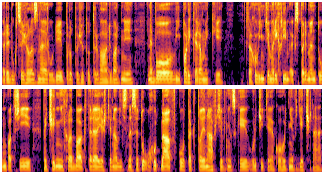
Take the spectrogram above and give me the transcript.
redukce železné rudy, protože to trvá dva dny, nebo výpaly keramiky. K takovým těm rychlým experimentům patří pečení chleba, které ještě navíc nese tu ochutnávku, tak to je návštěvnicky určitě jako hodně vděčné.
